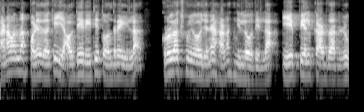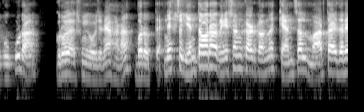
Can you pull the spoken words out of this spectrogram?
ಹಣವನ್ನ ಪಡೆಯೋದಕ್ಕೆ ಯಾವುದೇ ರೀತಿ ತೊಂದರೆ ಇಲ್ಲ. ಗೃಹಲಕ್ಷ್ಮಿ ಯೋಜನೆ ಹಣ ನಿಲ್ಲೋದಿಲ್ಲ. ಎ ಪಿ ಎಲ್ ಕಾರ್ಡ್ದಾರರಿಗೂ ಕೂಡ ಗೃಹಲಕ್ಷ್ಮಿ ಯೋಜನೆ ಹಣ ಬರುತ್ತೆ. ನೆಕ್ಸ್ಟ್ ಎಂತವರ ರೇಷನ್ ಕಾರ್ಡ್ ಗಳನ್ನ ಕ್ಯಾನ್ಸಲ್ ಮಾಡ್ತಾ ಇದ್ದಾರೆ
